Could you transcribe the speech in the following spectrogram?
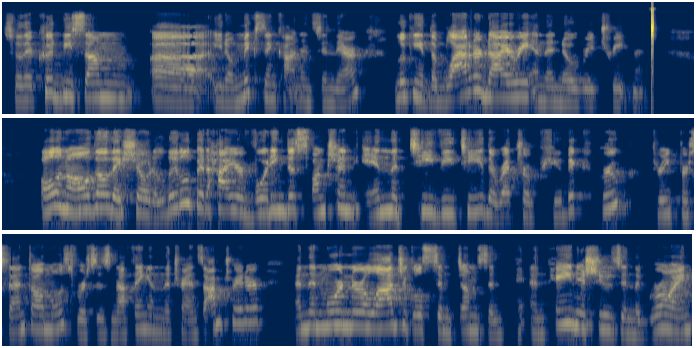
so there could be some, uh, you know, mixed incontinence in there. Looking at the bladder diary and then no retreatment. All in all, though, they showed a little bit higher voiding dysfunction in the TVT, the retropubic group, 3% almost versus nothing in the transobturator, and then more neurological symptoms and, and pain issues in the groin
